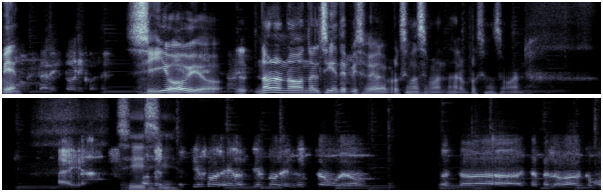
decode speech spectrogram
Bien. Vamos a estar históricos. ¿eh? Sí, obvio. No, no, no, no el siguiente episodio, la próxima semana, la próxima semana. Ah, ya. Sí, sí. En, el tiempo- en los tiempos de Nixon, weón, no estaba catalogado como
